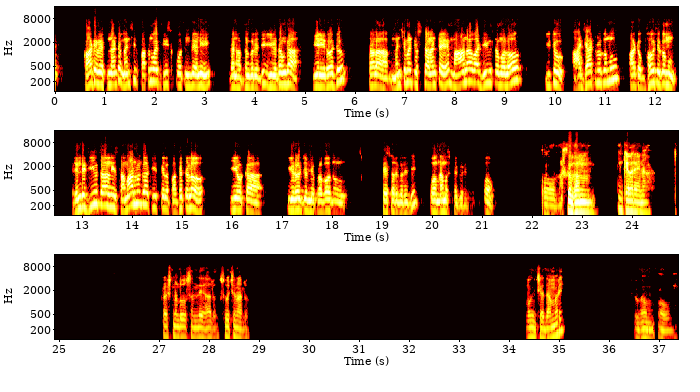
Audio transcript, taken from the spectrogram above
కాటు వేస్తుందంటే మనిషిని పతనం వైపు తీసుకుపోతుంది అని దాని అర్థం గురించి. ఈ విధంగా మీరు ఈరోజు చాలా మంచి మంచి పుస్తకాలంటే మానవ జీవితంలో ఇటు ఆధ్యాత్మికము అటు భౌతికము రెండు జీవితాలని సమానంగా తీసుకెళ్ళే పద్ధతిలో ఈ యొక్క ఈ రోజు మీ ప్రబోధం చేశారు గురించి ఓం నమస్తే గురించి ఓం. ఓం శుభం ఇంకెవరైనా? ప్రశ్నలు సందేహాలు సూచనలు? ముగించేద్దాం మరి. శుభం ఓం.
